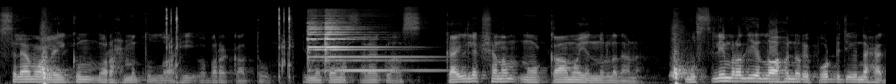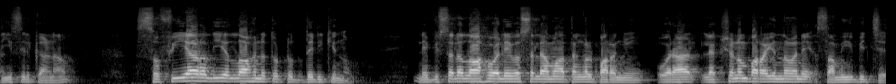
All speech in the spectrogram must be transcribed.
അസ്സാം വലൈക്കും വറഹമത്തല്ലാഹി വബർക്കാത്തു ഇന്നത്തെ മസാല ക്ലാസ് കൈലക്ഷണം നോക്കാമോ എന്നുള്ളതാണ്. മുസ്ലിം റലി അള്ളാഹുന് റിപ്പോർട്ട് ചെയ്യുന്ന ഹദീസിൽ കാണാം. സഫിയ റലി അള്ളാഹുനെ തൊട്ട് ഉദ്ധരിക്കുന്നു. നബി സല്ലല്ലാഹു അലൈഹി വസല്ലമ തങ്ങൾ പറഞ്ഞു ഒരാൾ ലക്ഷണം പറയുന്നവനെ സമീപിച്ച്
